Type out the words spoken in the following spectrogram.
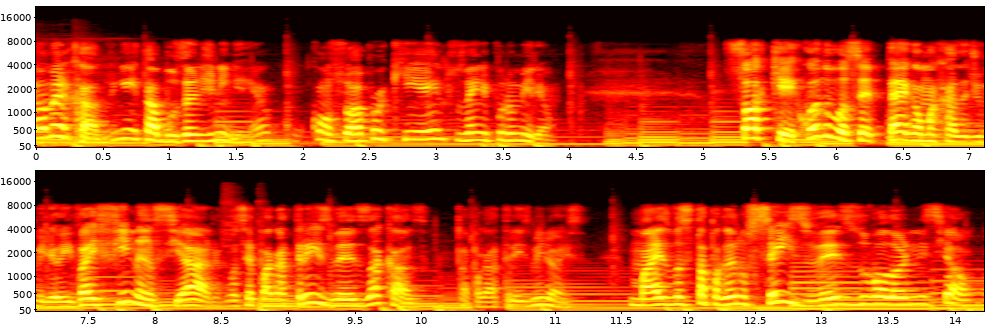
É o mercado, ninguém tá abusando de ninguém. Constrói por 500, vende por um milhão. Só que quando você pega uma casa de um milhão e vai financiar, você paga três vezes a casa. Vai pagar 3 milhões mas você está pagando seis vezes o valor inicial.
